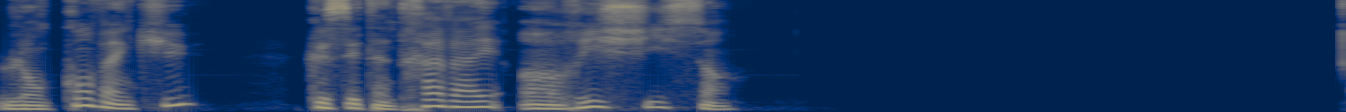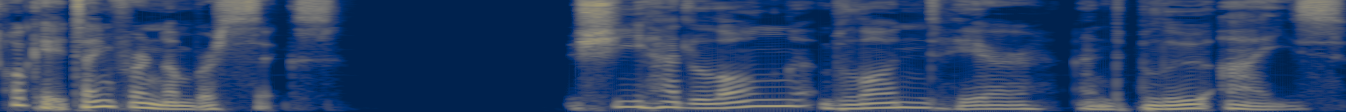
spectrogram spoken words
l'ont convaincu que c'est un travail enrichissant. Okay, time for number six. She had long blonde hair and blue eyes.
